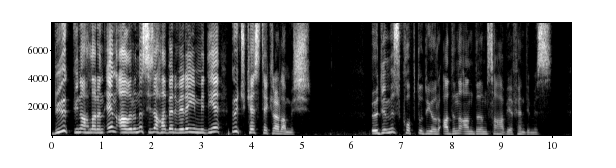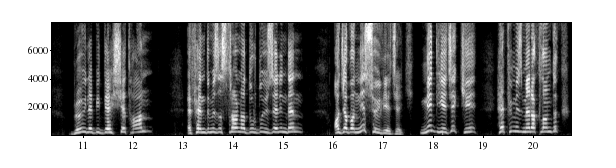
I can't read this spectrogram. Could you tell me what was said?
Büyük günahların en ağırını size haber vereyim mi diye üç kez tekrarlanmış. Ödümüz koptu diyor adını andığım sahabi efendimiz. Böyle bir dehşet an Efendimiz ısrarla durdu üzerinden acaba ne söyleyecek? Ne diyecek ki? Hepimiz meraklandık.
